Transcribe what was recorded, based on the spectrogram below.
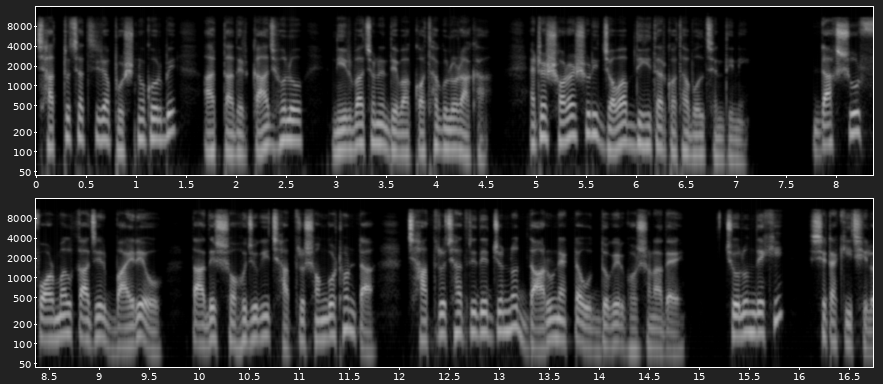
ছাত্রছাত্রীরা প্রশ্ন করবে, আর তাদের কাজ হল নির্বাচনে দেওয়া কথাগুলো রাখা। একটা সরাসরি জবাবদিহিতার কথা বলছেন তিনি। ডাকসুর ফর্মাল কাজের বাইরেও তাদের সহযোগী ছাত্র সংগঠনটা ছাত্রছাত্রীদের জন্য দারুণ একটা উদ্যোগের ঘোষণা দেয়। চলুন দেখি সেটা কি ছিল।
